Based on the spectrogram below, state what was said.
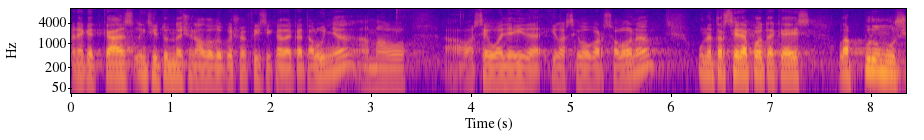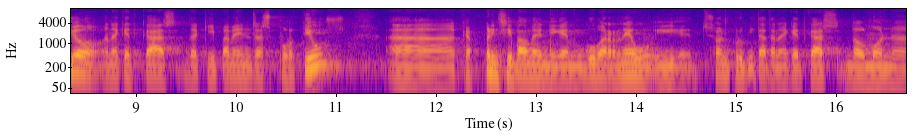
en aquest cas, l'Institut Nacional d'Educació Física de Catalunya, amb el, la seva Lleida i la seva Barcelona. Una tercera pota que és la promoció, en aquest cas, d'equipaments esportius, eh, que principalment, diguem, governeu i són propietat, en aquest cas, del món eh,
